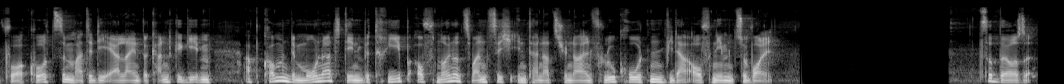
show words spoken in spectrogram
Vor kurzem hatte die Airline bekannt gegeben, ab kommendem Monat den Betrieb auf 29 internationalen Flugrouten wieder aufnehmen zu wollen. Zur Börse.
